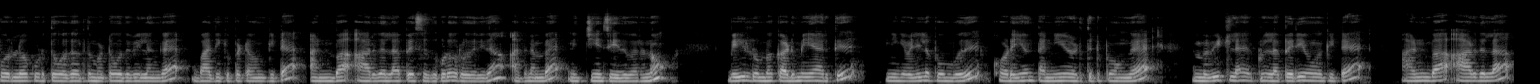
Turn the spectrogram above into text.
பொருளோ கொடுத்து உதவுறது மட்டும் உதவி இல்லைங்க. பாதிக்கப்பட்டவங்க கிட்ட அன்பாக ஆறுதலாக பேசுறது கூட ஒரு உதவி தான் அதை நம்ம நிச்சயம் செய்து வரணும். வெயில் ரொம்ப கடுமையாக இருக்குது நீங்கள் வெளியில் போகும்போது கொடையும் தண்ணியும் எடுத்துகிட்டு போங்க. நம்ம வீட்டில் இருக்கிற பெரியவங்க கிட்ட அன்பாக ஆறுதலாக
